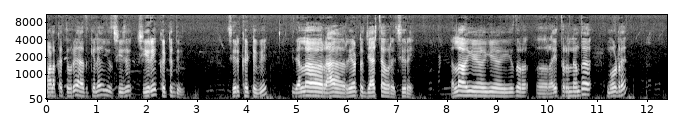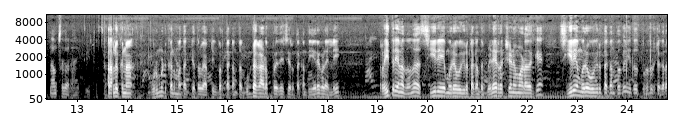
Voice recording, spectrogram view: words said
ಮಾಡಕತ್ತೀವಿ ರೀ. ಅದಕ್ಕೆಲ್ಲ ಇದು ಸೀರೆ ಸೀರೆ ಕಟ್ಟಿದ್ದೀವಿ ಸೀರೆ ಕಟ್ಟಿವಿ ಇದೆಲ್ಲ ರಾ, ರೇಟ್ ಜಾಸ್ತಿ ಅವ ರೀ ಸೀರೆ. ಎಲ್ಲ ಇದು ರೈತರಲ್ಲಿಂದ ನೋಡ್ರಿ ನಮಸ್ಕಾರ ಆಯ್ತು. ತಾಲೂಕಿನ ಗುರುಮಿಟ್ಕಲ್ ಮತಕ್ಷೇತ್ರ ವ್ಯಾಪ್ತಿಗೆ ಬರ್ತಕ್ಕಂಥ ಗುಡ್ಡಗಾಡು ಪ್ರದೇಶ ಇರತಕ್ಕಂಥ ಏರಿಯಾಗಳಲ್ಲಿ ರೈತರು ಏನದಂದ್ರೆ ಸೀರೆ ಮೊರೆ ಹೋಗಿರ್ತಕ್ಕಂಥ ಬೆಳೆ ರಕ್ಷಣೆ ಮಾಡೋದಕ್ಕೆ ಸೀರೆ ಮೊರೆ ಹೋಗಿರ್ತಕ್ಕಂಥದ್ದು ಇದು ದುರದೃಷ್ಟಕರ.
